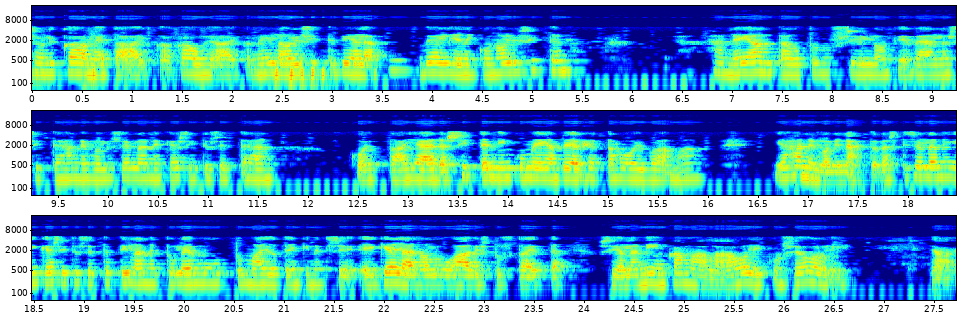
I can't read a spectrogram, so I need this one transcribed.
Se oli kaameita aikaa, kauhea aika. Meillä oli sitten vielä veljeni, kun oli sitten hän ei antautunut silloin keväällä. Sitten hänellä oli sellainen käsitys, että hän koittaa jäädä sitten niin kuin meidän perhettä hoivaamaan. Ja hänellä oli nähtävästi sellainenkin käsitys, että tilanne tulee muuttumaan jotenkin, että se ei kellään ollut aavistusta, että siellä niin kamalaa oli kuin se oli. Ja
